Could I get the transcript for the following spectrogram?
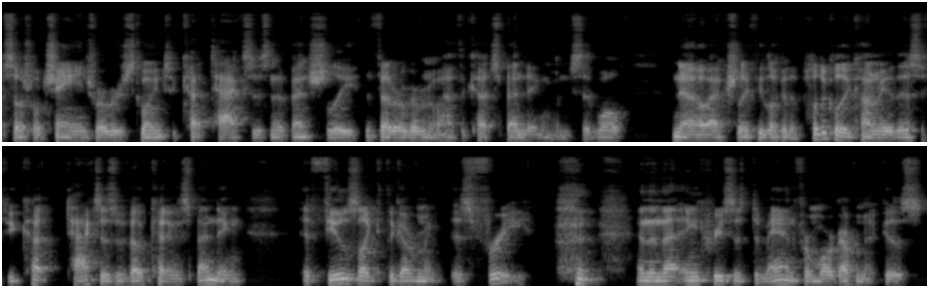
social change, where we're just going to cut taxes and eventually the federal government will have to cut spending. And he said, well, no, actually, if you look at the political economy of this, if you cut taxes without cutting spending, it feels like the government is free. and then that increases demand for more government because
